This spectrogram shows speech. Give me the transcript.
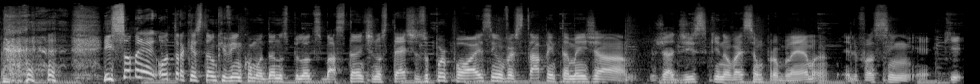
e sobre outra questão que vem incomodando os pilotos bastante nos testes, o porpoising, o Verstappen também já, já disse que não vai ser um problema. Ele falou assim é, que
